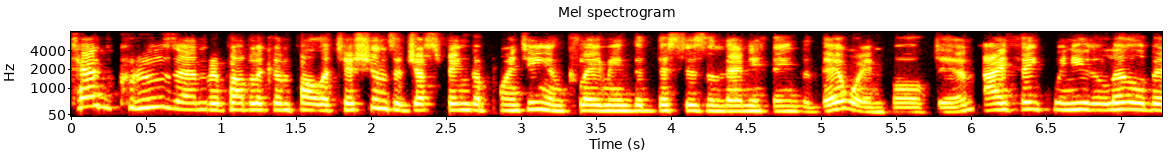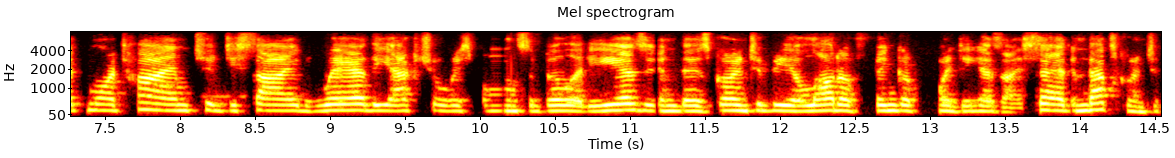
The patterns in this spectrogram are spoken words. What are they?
Ted Cruz and Republican politicians are just finger pointing and claiming that this isn't anything that they were involved in. I think we need a little bit more time to decide where the actual responsibility is. And there's going to be a lot of finger pointing, as I said, and that's going to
